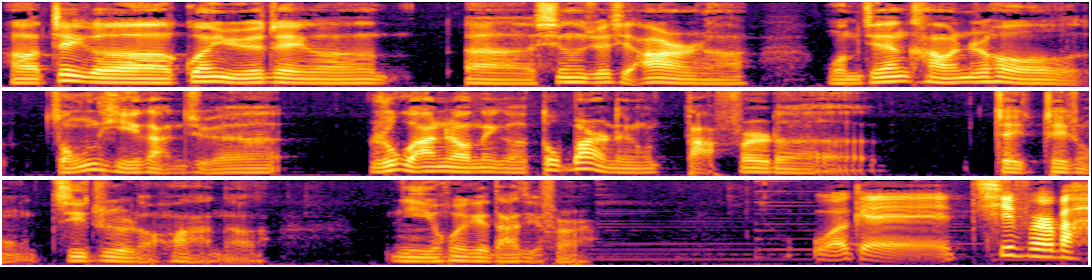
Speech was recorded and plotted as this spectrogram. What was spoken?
好，这个关于这个呃《星球崛起二》呢，我们今天看完之后，总体感觉，如果按照那个豆瓣那种打分的这这种机制的话呢，你会给打几分？我给七分吧，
